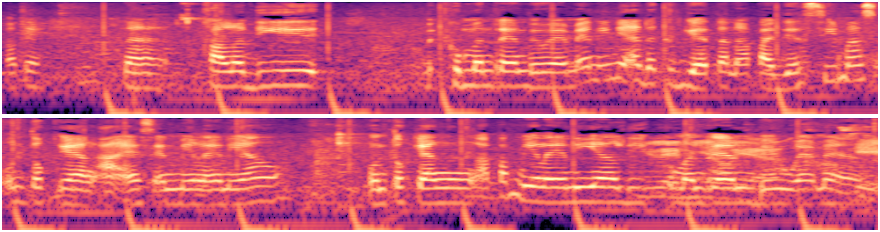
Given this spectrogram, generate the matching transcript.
Oke, nah kalau di Kementerian BUMN ini ada kegiatan apa aja sih Mas untuk yang ASN milenial? Untuk yang apa milenial di Kementerian ya. BUMN? Oke.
